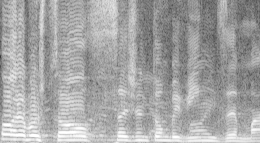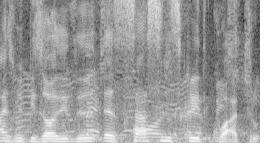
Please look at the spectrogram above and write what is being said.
Ora, boas pessoal, sejam então bem-vindos a mais um episódio de Assassin's Creed 4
